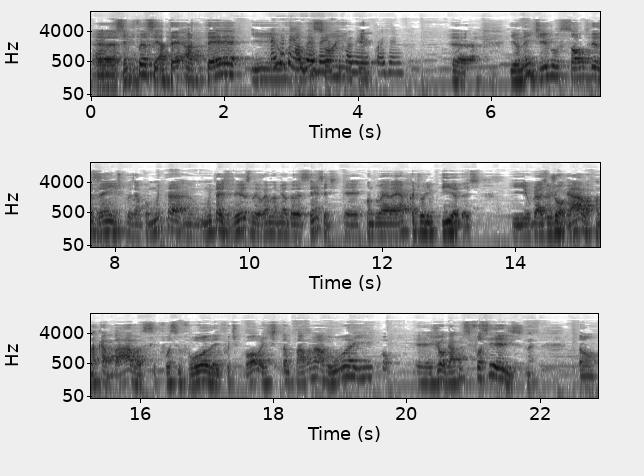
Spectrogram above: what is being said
É, sempre foi assim, até, até e Sempre eu tem os falo só em com a gente. é, e eu nem digo só os desenhos, por exemplo, muita, muitas vezes, né, eu lembro da minha adolescência, de, eh, quando era época de Olimpíadas, e o Brasil jogava, quando acabava, se fosse vôlei, futebol, a gente tampava na rua e eh, jogar como se fosse eles, né? Então,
